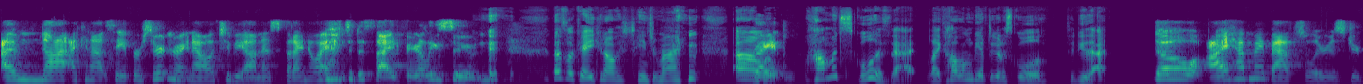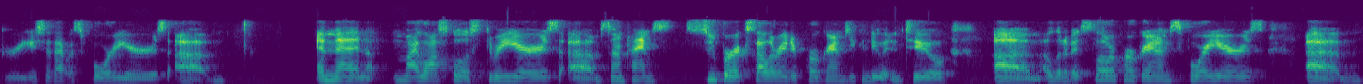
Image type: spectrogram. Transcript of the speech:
I'm not, I cannot say for certain right now, to be honest, but I know I have to decide fairly soon. That's okay. You can always change your mind. Um, Right. How much school is that? Like, how long do you have to go to school to do that? So I have my bachelor's degree, so that was four years. Um, and then my law school is three years. Um, sometimes super accelerated programs, you can do it in two. Um, a little bit slower programs, four years. Um,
